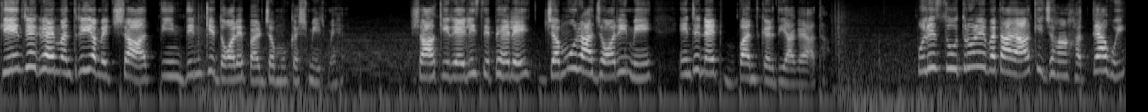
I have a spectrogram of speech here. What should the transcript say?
केंद्रीय गृह मंत्री अमित शाह तीन दिन के दौरे पर जम्मू कश्मीर में हैं। शाह की रैली से पहले जम्मू राजौरी में इंटरनेट बंद कर दिया गया था। पुलिस सूत्रों ने बताया कि जहाँ हत्या हुई,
